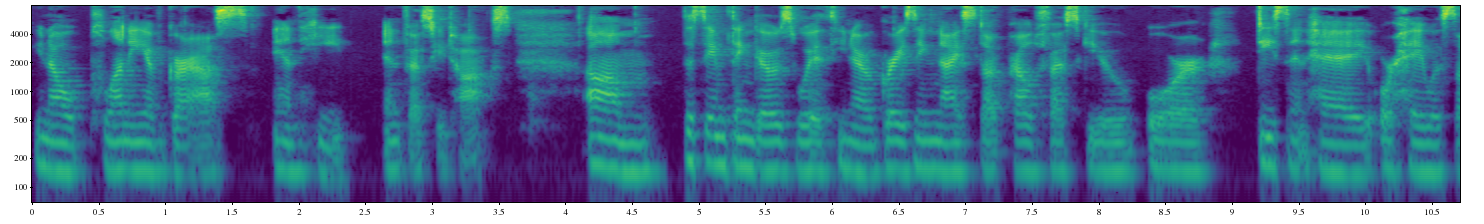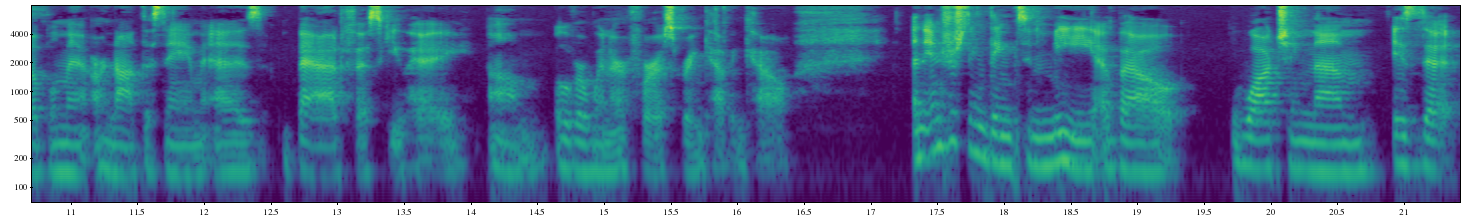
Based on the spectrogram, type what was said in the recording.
you know, plenty of grass and heat and fescue tox. Um, the same thing goes with, you know, grazing nice stockpiled fescue or decent hay or hay with supplement are not the same as bad fescue hay um, over winter for a spring calving cow. An interesting thing to me about watching them is that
